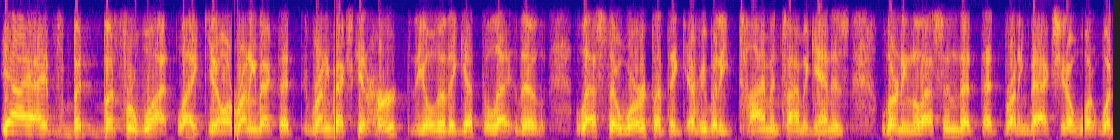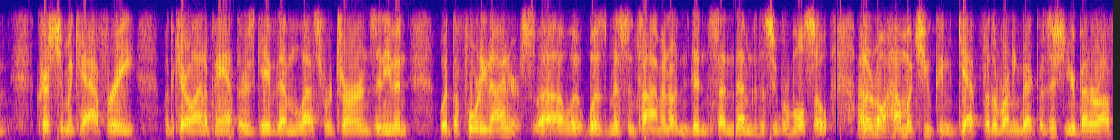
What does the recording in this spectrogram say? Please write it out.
Yeah, I, but but for what? Like you know, a running back that running backs get hurt. The older they get, the le- the less they're worth. I think everybody time and time again is learning the lesson that that running backs. You know what what Christian McCaffrey with the Carolina Panthers gave them less returns, and even with the 49ers uh, was missing time and didn't send them to the Super Bowl. So I don't know how much you can get for the running back position. You're better off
